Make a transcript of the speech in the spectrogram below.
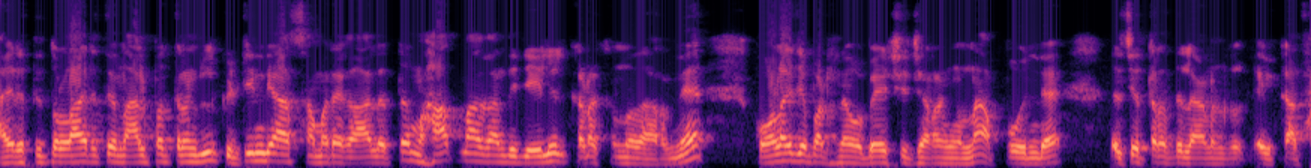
ആയിരത്തി തൊള്ളായിരത്തി നാൽപ്പത്തിരണ്ടിൽ ക്വിറ്റ് ഇന്ത്യ സമരകാലത്ത് മഹാത്മാഗാന്ധി ജയിലിൽ കിടക്കുന്നത് അറിഞ്ഞ് കോളേജ് പഠനം ഉപേക്ഷിച്ചിറങ്ങുന്ന അപ്പുവിന്റെ ചിത്രത്തിലാണ് ഈ കഥ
